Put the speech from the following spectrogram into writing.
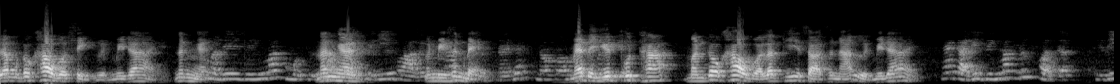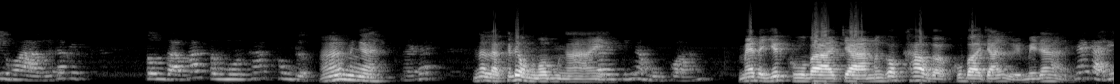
แล้วมันก็เข้ากับสิ่งอื่นไม่ได้ นั่นไง khi mà đi dính mắc một thứ นั่น nào ไง đấy thì đi hòa với Mình thứ bị khác thân bẻ. được. đấy đấy nó có แม้แต่ sự ยึด phân biệt. พุทธะมันก็เข้ากับลัทธิศาสนาอื่นไม่ได้ ngay cả đi dính mắc đức phật ấy, thì đi hòa với các cái tôn giáo khác tông môn khác không được อ่านั่นไง đấy đấy นั่นแหละเขาเรียกว่างมงาย đây chính là mù quáng แม้แต่ยึดครูบาอาจารย์มันก็เข้ากับครูบาอาจารย์อื่นไม่ได้ ngay cả đi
